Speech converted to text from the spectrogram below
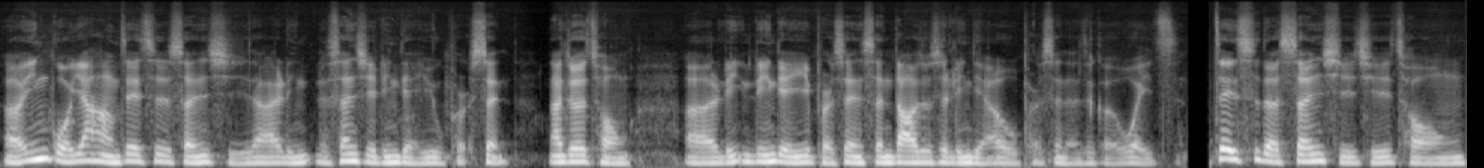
呃英国央行这次升息大概零升息零点一五 percent，那就是从呃零零点一 percent 升到就是零点二五 percent 的这个位置。这次的升息其实从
